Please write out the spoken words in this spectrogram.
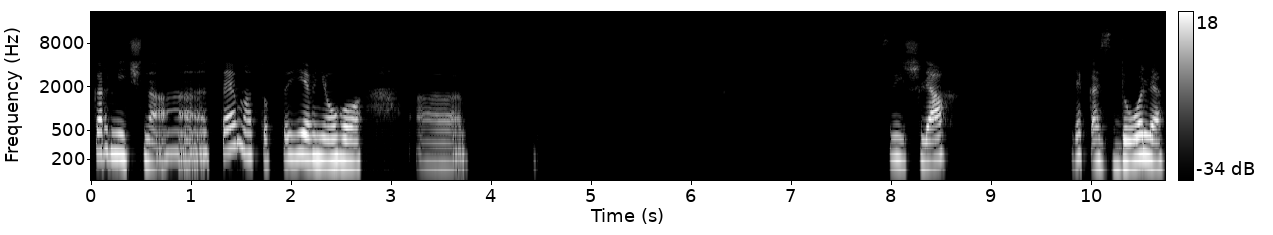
кармічна е, тема, тобто є в нього. е, Свій шлях, якась доля,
